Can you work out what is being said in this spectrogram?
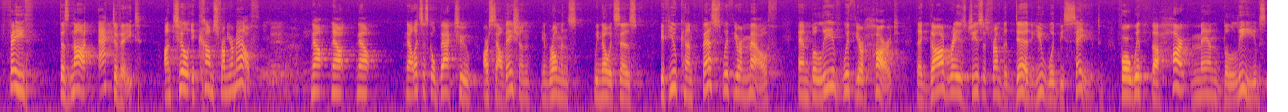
Faith does not activate until it comes from your mouth. Now, now, now, now let's just go back to our salvation in Romans. We know it says, if you confess with your mouth and believe with your heart that God raised Jesus from the dead, you would be saved. For with the heart man believes,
